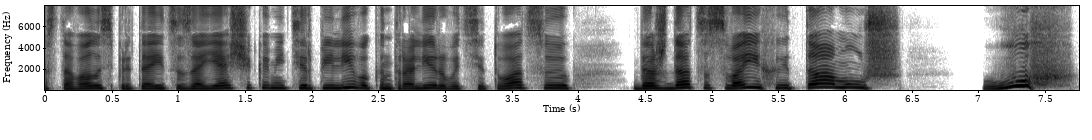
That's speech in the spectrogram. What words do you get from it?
Оставалось притаиться за ящиками, терпеливо контролировать ситуацию, дождаться своих, и там уж... Ух!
